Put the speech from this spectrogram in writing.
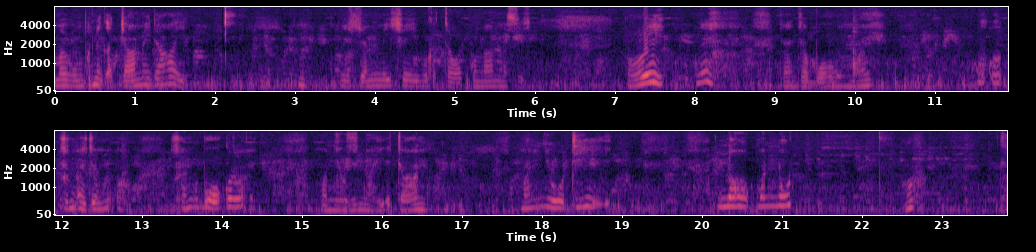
ำไมผมพนึกอาจารย์ไม่ได้ฉันไม่ใช่พวกกระจอกพวกนั้นนะสิเฮ้ยนี่อาจารย์จะบอกไหมฉันอาจจะไม่ออกฉันบอกก็ได้ มันอยู่ที่ไหนอาจารย์ มันอยู่ที่โลกมนุษย์ฮะแค่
